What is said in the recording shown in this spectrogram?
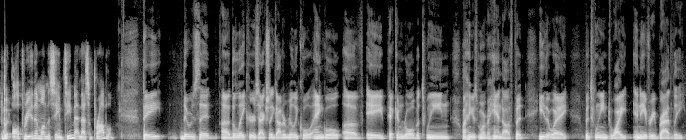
To put all three of them on the same team, man, that's a problem. They there was a uh, the Lakers actually got a really cool angle of a pick and roll between. Well, I think it was more of a handoff, but either way, between Dwight and Avery Bradley,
